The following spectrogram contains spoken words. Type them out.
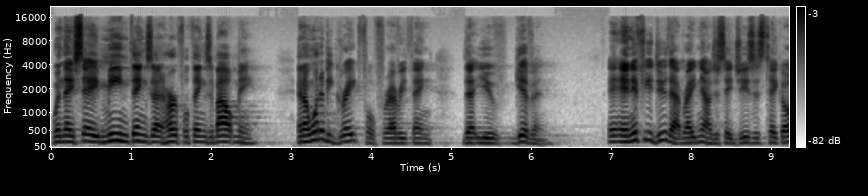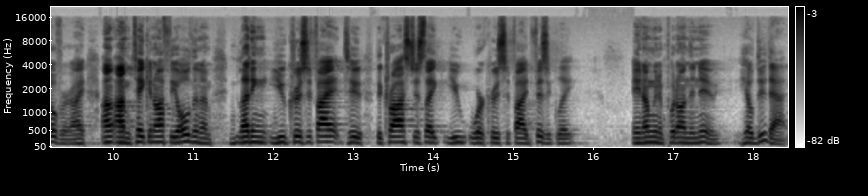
when they say mean things and hurtful things about me. And I want to be grateful for everything that you've given. And if you do that right now, just say, Jesus, take over. I, I'm taking off the old and I'm letting you crucify it to the cross just like you were crucified physically and I'm going to put on the new. He'll do that.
